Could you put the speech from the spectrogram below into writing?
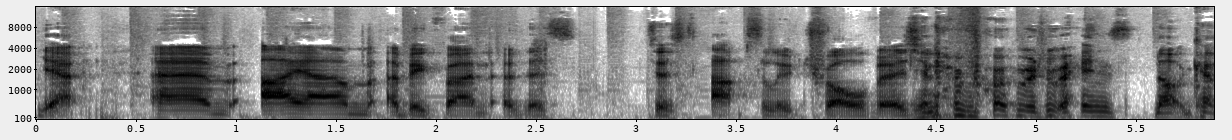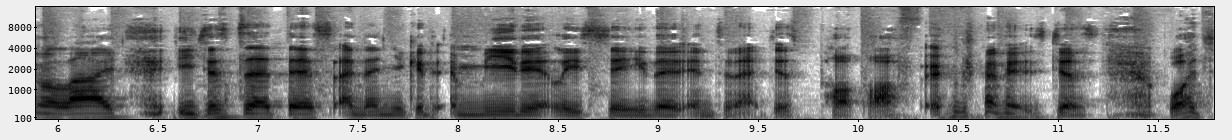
Yeah. Um, I am a big fan of this just absolute troll version of Roman Reigns. Not gonna lie, he just said this, and then you could immediately see the internet just pop off, and it's just watch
